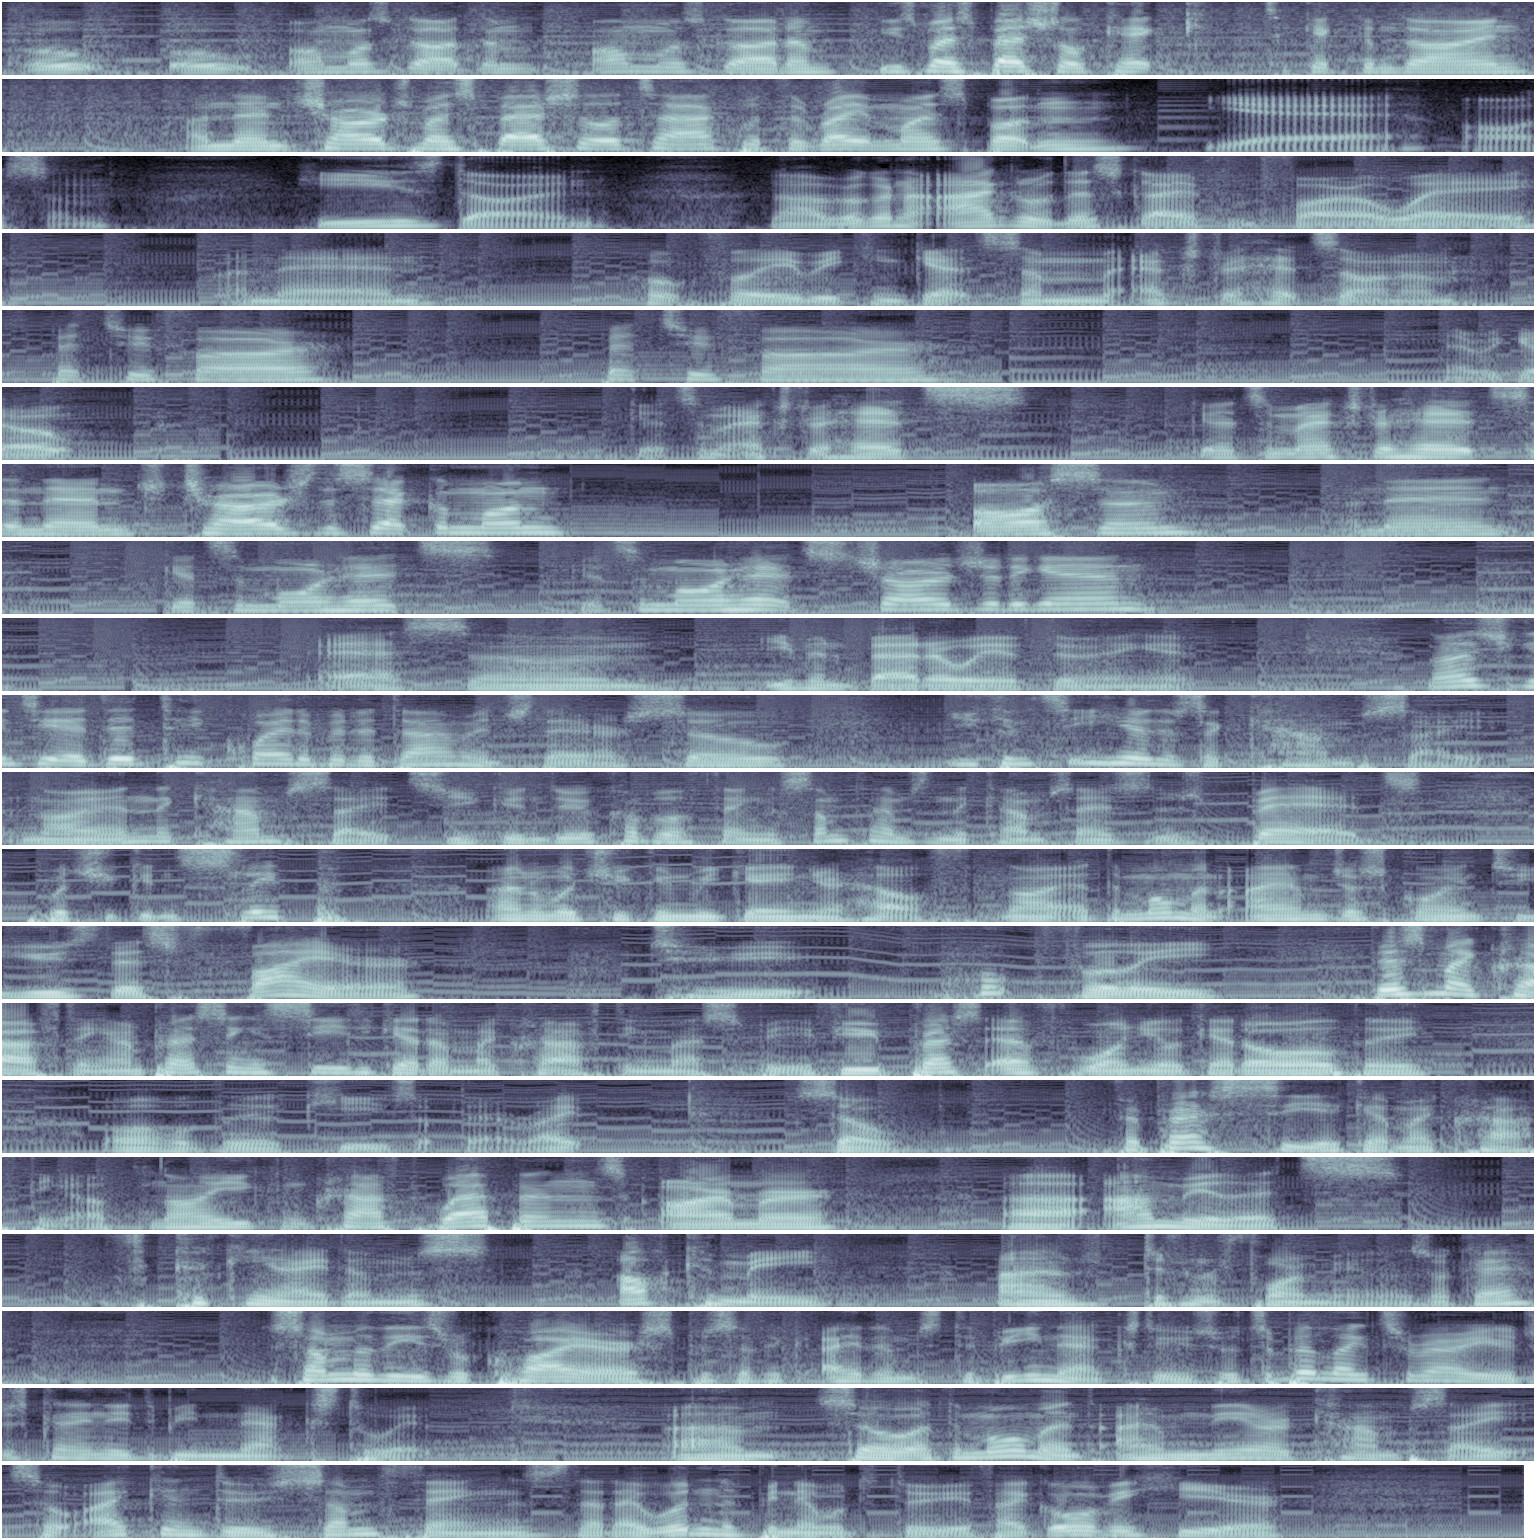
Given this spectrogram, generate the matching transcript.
Oh, oh, almost got them. Almost got him. Use my special kick to kick them down. And then charge my special attack with the right mouse button. Yeah, awesome. He's down. Now we're going to aggro this guy from far away. And then hopefully we can get some extra hits on him. It's a bit too far. A bit too far. There we go. Get some extra hits. Get some extra hits. And then charge the second one. Awesome. And then get some more hits. Get some more hits. Charge it again. Awesome. Even better way of doing it. Now as you can see I did take quite a bit of damage there. So you can see here there's a campsite. Now in the campsites you can do a couple of things. Sometimes in the campsites there's beds which you can sleep and which you can regain your health. Now at the moment I am just going to use this fire to hopefully this is my crafting. I'm pressing C to get up my crafting recipe. If you press F1, you'll get all the all the keys up there, right? So, if I press C, I get my crafting up. Now you can craft weapons, armor, uh, amulets, cooking items, alchemy, and different formulas, okay? Some of these require specific items to be next to, so it's a bit like Terraria, you just kind of need to be next to it. Um, so at the moment, I'm near a campsite, so I can do some things that I wouldn't have been able to do. If I go over here,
